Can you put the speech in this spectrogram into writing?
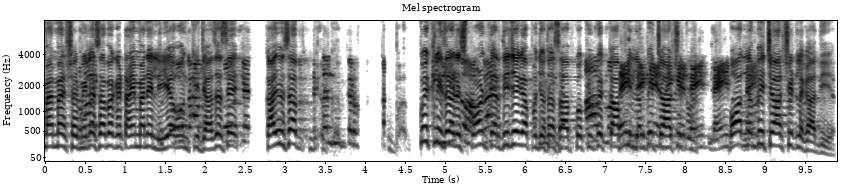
मैं मैं शर्मिला साहब का टाइम मैंने लिया उनकी इजाज़त से। काजिम साहब क्विकली जरा रिस्पॉन्ड कर दीजिएगा पंजोता साहब को क्योंकि काफ़ी लंबी चार्जशीट बहुत लंबी चार्जशीट लगा दी है।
